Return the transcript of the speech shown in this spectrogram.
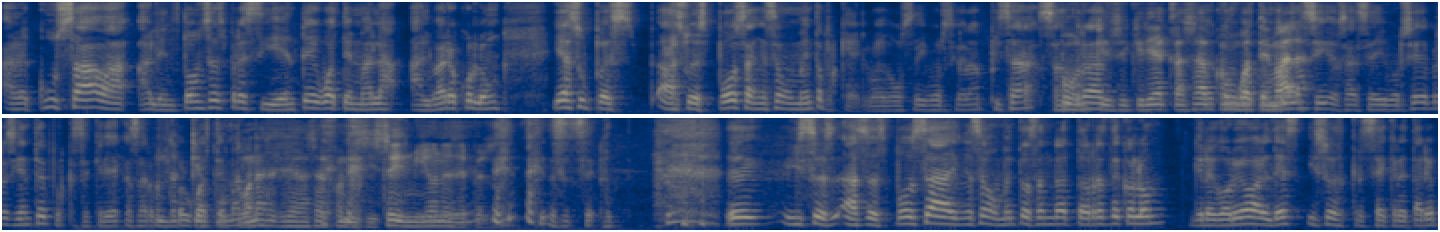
acusaba al entonces presidente de Guatemala Álvaro Colón y a su, pues, a su esposa en ese momento, porque luego se divorció de la pisada, Sandra Porque se quería casar con, Guatemala. Sí, o sea, se divorció del presidente porque se quería casar qué Guatemala. se quería casar con 16 millones de personas. Eh, y su- a su esposa en ese momento, Sandra Torres de Colón, Gregorio Valdés y su secretario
